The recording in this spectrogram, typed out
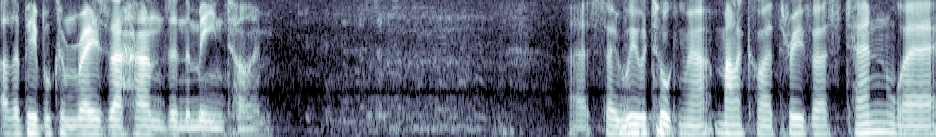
Other people can raise their hands in the meantime. Uh, so we were talking about Malachi 3, verse 10, where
